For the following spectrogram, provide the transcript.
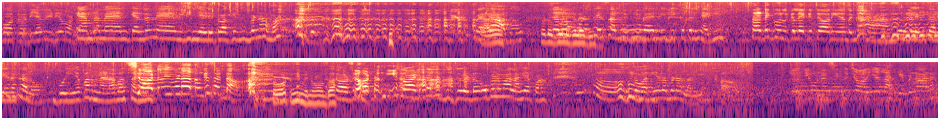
ਬਹੁਤ ਵਧੀਆ ਵੀਡੀਓ ਬਣ ਕੈਮਰਾਮੈਨ ਕਹਿੰਦਾ ਮੈਂ ਵੀ ਨੇੜੇ ਤੋਂ ਆ ਕੇ ਵੀ ਬਣਾਵਾਂ। ਮੈਂ ਕਿਹਾ ਆ ਦੋ ਚਲੋ ਹੁਣ ਫਿਰ ਸਾਨੂੰ ਹੁਣ ਇੰਨੀ ਦਿੱਕਤ ਨਹੀਂ ਹੈਗੀ। ਸਾਡੇ ਗੁਲਗੁਲੇ ਕਚੌਰੀਆਂ ਦਿਖਾ। ਹਾਂ ਗੁਰਗਲੇ ਕਚੌਰੀਆਂ ਦਾ ਖਾ ਲਓ ਬੋਈਆ ਭਰਨ ਵਾਲਾ ਬਸ ਸ਼ਾਰਟ ਵੀ ਬਣਾ ਦੋਗੇ ਸਾਡਾ। ਸ਼ੋਟ ਨਹੀਂ ਮੈਨੂੰ ਆਉਂਦਾ। ਸ਼ਾਰਟ ਨਹੀਂ ਸ਼ਾਰਟ ਤਾਂ ਫਿਰ ਦੂਜੇ ਲੱਡੂ ਉਹ ਬਣਵਾ ਲਾਂਗੇ ਆਪਾਂ। ਕਚੌਰੀਆਂ ਦਾ ਬਣਾ ਲਾਂਗੇ। ਲਓ ਜੀ ਹੁਣ ਅਸੀਂ ਕਚੌਰੀਆਂ ਲਾ ਕੇ ਬਣਾਉਣ।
